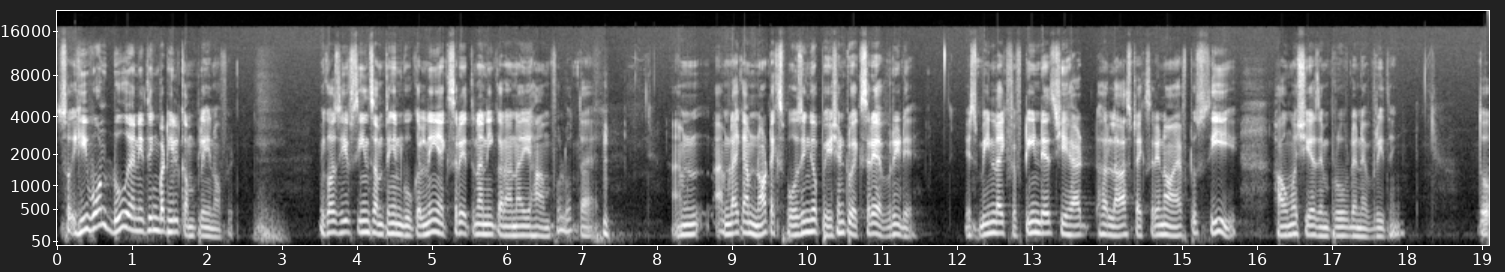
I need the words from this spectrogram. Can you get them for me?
so he won't do anything but he'll complain of it because he's seen something in google नहीं एक्सरे इतना नहीं कराना ये harmful होता है I'm I'm like I'm not exposing your patient to X-ray every day. It's been like 15 days she had her last X-ray. Now I have to see how much she has improved and everything. तो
